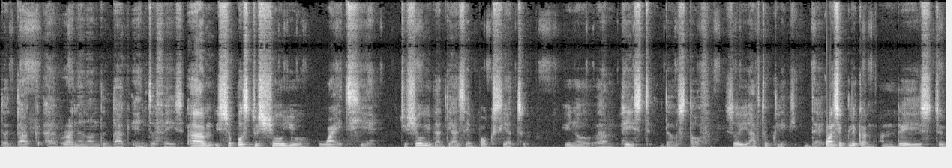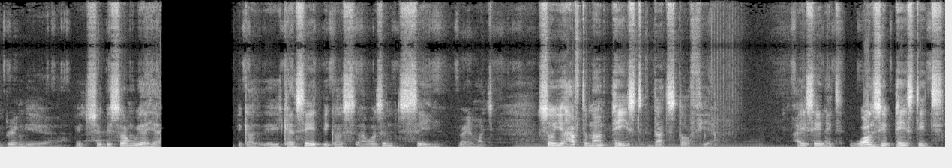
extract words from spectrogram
the dark, uh, running on the dark interface. Um, it's supposed to show you white here to show you that there's a box here to, you know, um, paste the stuff. So you have to click there. Once you click on, on this to bring you, it should be somewhere here because you can see it because I wasn't saying very much. So you have to now paste that stuff here. Are you seeing it? Once you paste it,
